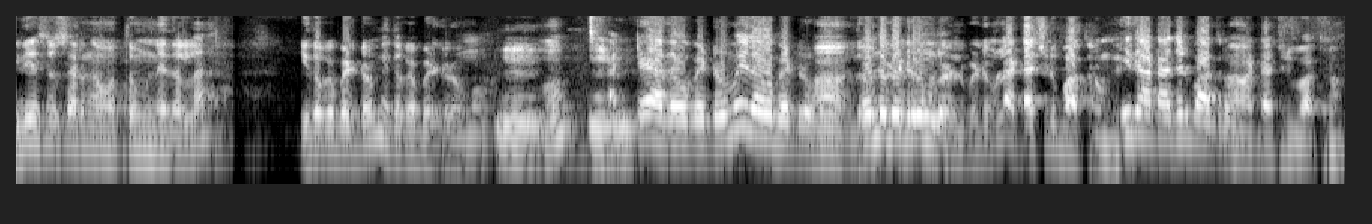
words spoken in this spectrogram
ఇదే చూసారు ఇంకా మొత్తం ఉండేదల్లా? ఇదొక బెడ్రూమ్ ఇదొక బెడ్రూమ్ అంటే అదొక బెడ్రూమ్ ఇది ఒక బెడ్రూమ్ రెండు బెడ్రూమ్ రెండు బెడ్రూమ్ అటాచ్డ్ బాత్రూమ్ ఇది. Attached bathroom attached bathroom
